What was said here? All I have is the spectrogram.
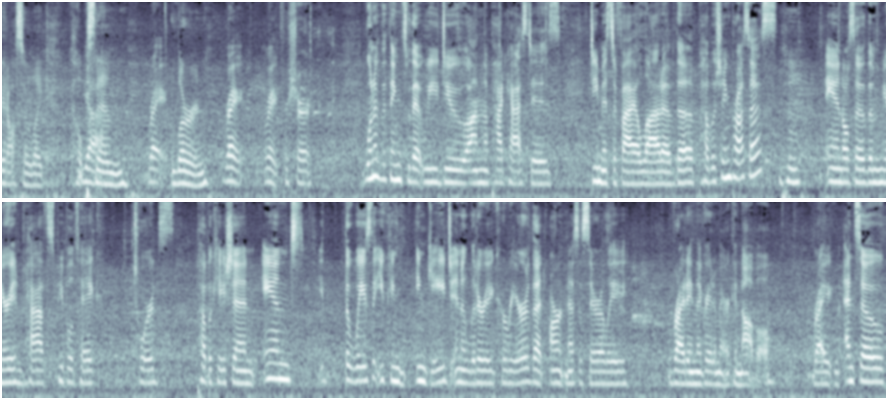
it also like helps Yeah. them Right. learn. Right, right, for sure. One of the things that we do on the podcast is demystify a lot of the publishing process mm-hmm. and also the myriad paths people take towards publication and the ways that you can engage in a literary career that aren't necessarily writing the great American novel, right? And so,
